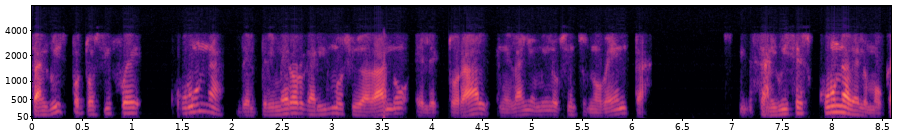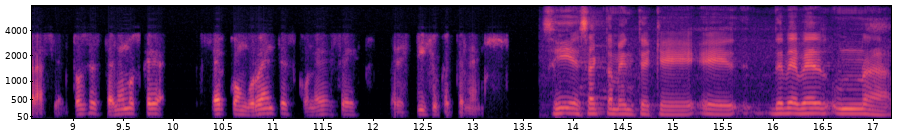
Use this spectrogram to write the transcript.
San Luis Potosí fue cuna del primer organismo ciudadano electoral en el año 1990. San Luis es cuna de la democracia. Entonces tenemos que ser congruentes con ese prestigio que tenemos. Sí, exactamente, que eh, debe haber una,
